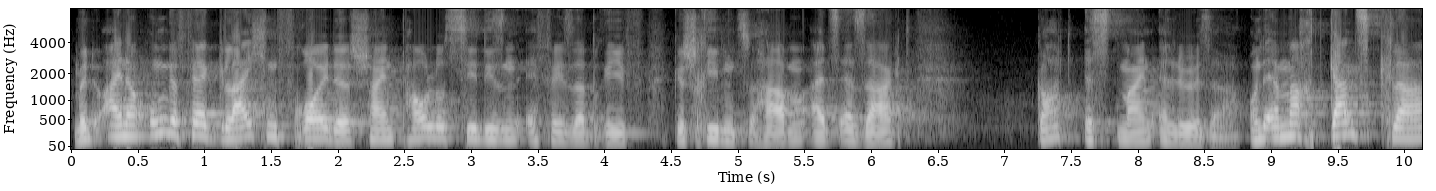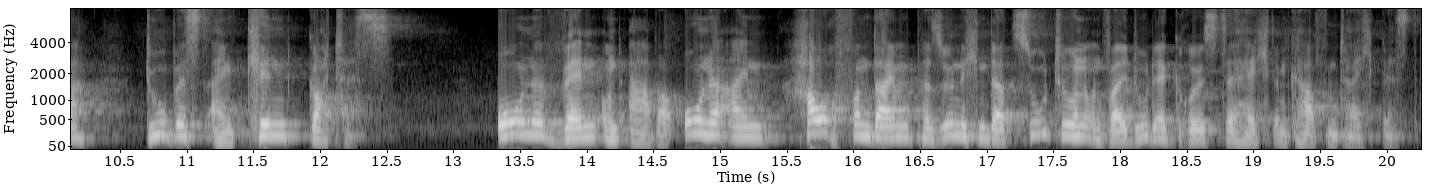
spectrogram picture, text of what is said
Mit einer ungefähr gleichen Freude scheint Paulus hier diesen Epheserbrief geschrieben zu haben, als er sagt, Gott ist mein Erlöser. Und er macht ganz klar, du bist ein Kind Gottes. Ohne Wenn und Aber, ohne einen Hauch von deinem persönlichen Dazutun und weil du der größte Hecht im Karpfenteich bist.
